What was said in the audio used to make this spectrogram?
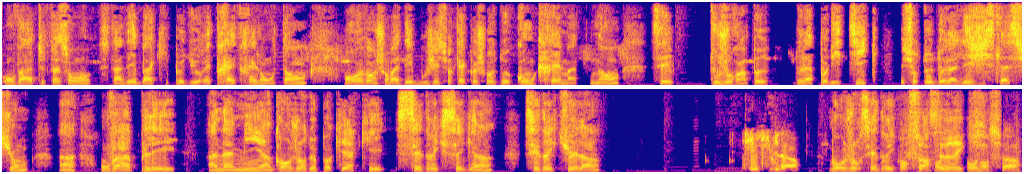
on va, de toute façon, c'est un débat qui peut durer très très longtemps. En revanche, on va déboucher sur quelque chose de concret maintenant. C'est toujours un peu de la politique et surtout de la législation. Hein. On va appeler un ami, un grand joueur de poker qui est Cédric Séguin. Cédric, tu es là? Je suis là. Bonjour Cédric. Bonsoir On- Cédric. on- Bonsoir.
